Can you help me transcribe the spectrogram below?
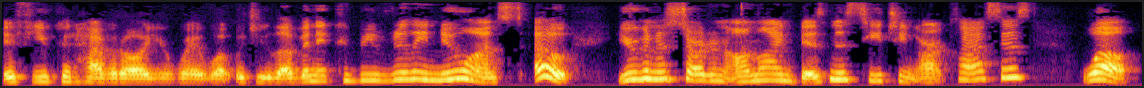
if you could have it all your way, what would you love? And it could be really nuanced. Oh, you're going to start an online business teaching art classes? Well,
